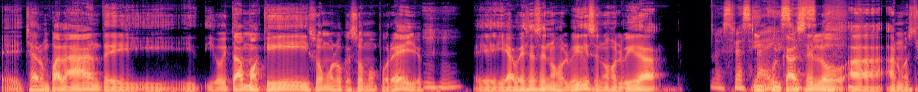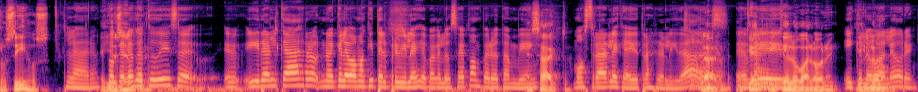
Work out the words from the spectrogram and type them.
eh, echaron para adelante y, y- y hoy estamos aquí y somos lo que somos por ellos. Eh, y a veces se nos olvida y se nos olvida Nuestras inculcárselo a, a nuestros hijos. Claro, Ellos porque lo que siempre- tú dices, eh, ir al carro, no es que le vamos a quitar el privilegio para que lo sepan, pero también Exacto. mostrarle que hay otras realidades. Claro. Y Eh, que, y que lo valoren. y que lo valoren.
